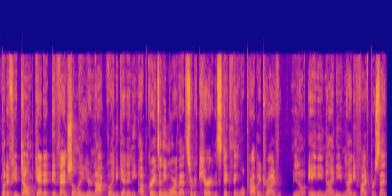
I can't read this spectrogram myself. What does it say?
But if you don't get it, eventually you're not going to get any upgrades anymore. That sort of carrot and stick thing will probably drive you know 80 90 95%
